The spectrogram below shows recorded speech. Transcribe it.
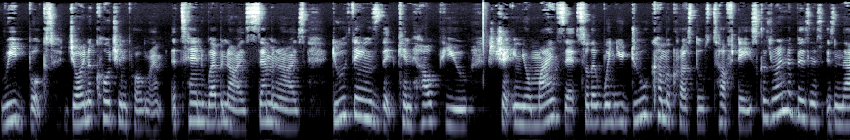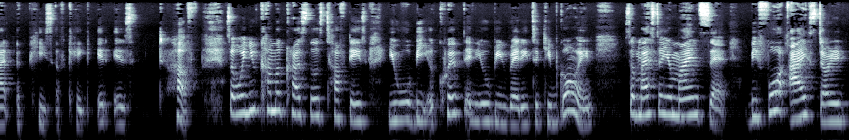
Read books, join a coaching program, attend webinars, seminars, do things that can help you straighten your mindset so that when you do come across those tough days, because running a business is not a piece of cake, it is tough. So when you come across those tough days, you will be equipped and you'll be ready to keep going. So master your mindset. Before I started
